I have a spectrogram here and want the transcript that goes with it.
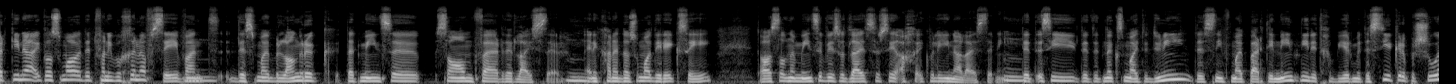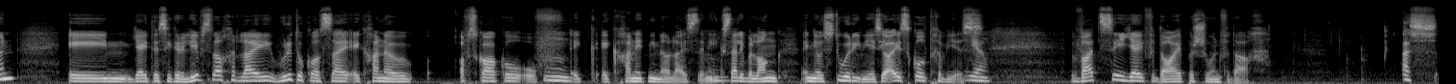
Martina, ek wil sommer dit van die begin af sê want mm. dis my belangrik dat mense saam verder luister. Mm. En ek gaan dit nou sommer direk sê. Daar sal nou mense wees wat luister sê ag ek wil hier na luister nie. Mm. Dit is nie dit het niks met my te doen nie. Dis nie vir my pertinent nie. Dit gebeur met 'n sekere persoon en jy het 'n sekere leefstyl gelei. Hoe dit ook al sê, ek gaan nou afskakel of mm. ek ek gaan net nie nou luister nie. Ek mm. stel nie belang in jou storie nie. Is jou eie skuld gewees. Ja. Wat sê jy vir daai persoon vandag? As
